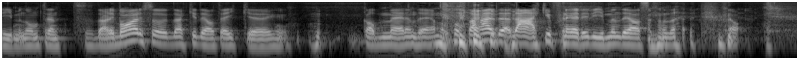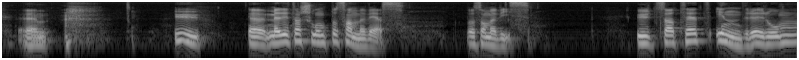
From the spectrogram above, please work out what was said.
rimene omtrent der de var, så det er ikke det at jeg ikke gadd mer enn det jeg har fått det her. Det, er ikke flere rim enn det. Altså, ja. um, u, uh, meditasjon på samme, ves, på samme vis. Utsatthet, indre rom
